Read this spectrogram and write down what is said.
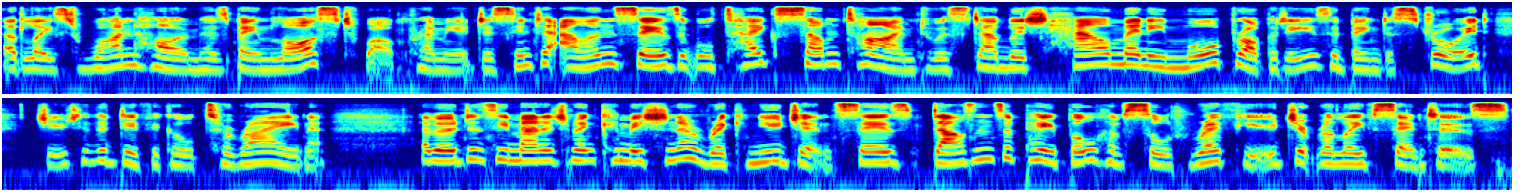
At least one home has been lost, while Premier Jacinta Allan says it will take some time to establish how many more properties have been destroyed due to the difficult terrain. Emergency Management Commissioner Rick Nugent says dozens of people have sought refuge at relief centres.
